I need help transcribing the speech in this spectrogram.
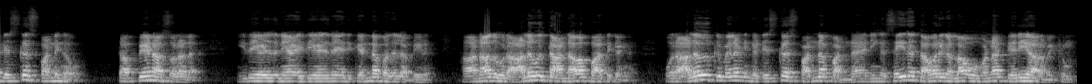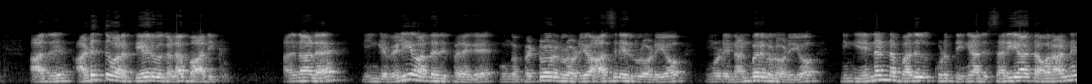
டிஸ்கஸ் பண்ணுங்க. தப்பே நான் சொல்லலை. இது எழுதுனியா இது எழுதுனியா இதுக்கு என்ன பதில் அப்படின்னு. ஆனால் அது ஒரு அளவு தாண்டாவா பாத்துக்கங்க ஒரு அளவுக்கு மேல நீங்க டிஸ்கஸ் பண்ண பண்ண நீங்க செய்த தவறுகள்லாம் ஒவ்வொன்றா தெரிய ஆரம்பிக்கும். அது அடுத்து வர தேர்வுகளை பாதிக்கும். அதனால நீங்க வெளியே வந்தது பிறகு உங்க பெற்றோர்களோடயோ ஆசிரியர்களோடயோ உங்களுடைய நண்பர்களோடயோ நீங்க என்னென்ன பதில் கொடுத்தீங்க அது சரியா தவறான்னு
